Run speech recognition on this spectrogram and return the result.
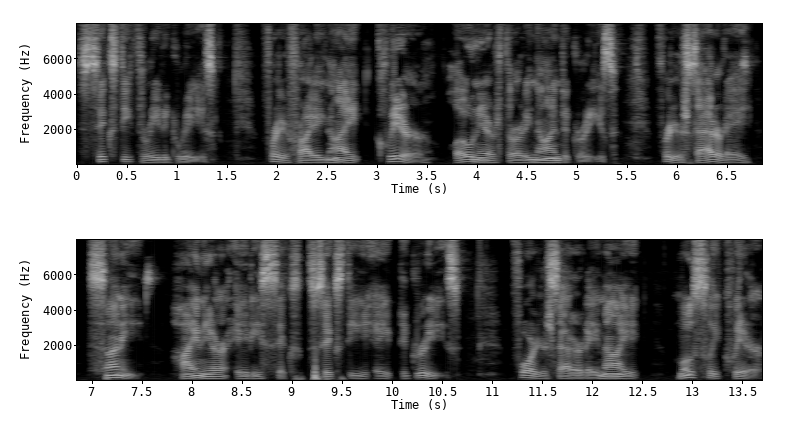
63 degrees. For your Friday night, clear, low near 39 degrees. For your Saturday, sunny, high near 86, 68 degrees. For your Saturday night, mostly clear,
